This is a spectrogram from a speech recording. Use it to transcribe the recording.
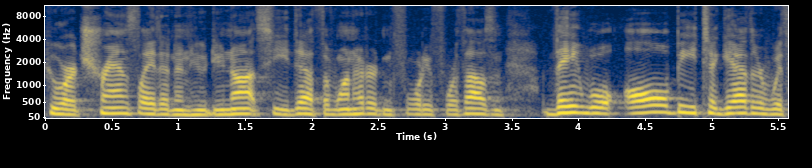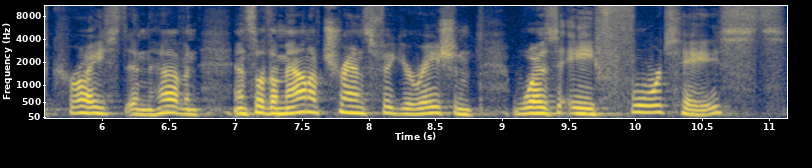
who are translated and who do not see death, the 144,000, they will all be together with Christ in heaven. And so the Mount of Transfiguration was a foretaste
